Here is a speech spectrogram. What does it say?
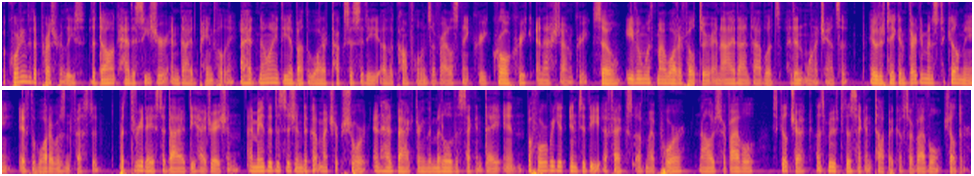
According to the press release, the dog had a seizure and died painfully. I had no idea about the water toxicity of the confluence of Rattlesnake Creek, Coral Creek, and Ashdown Creek. So, even with my water filter and iodine tablets, I didn't want to chance it. It would have taken 30 minutes to kill me if the water was infested, but three days to die of dehydration. I made the decision to cut my trip short and head back during the middle of the second day in. Before we get into the effects of my poor knowledge survival skill check, let's move to the second topic of survival shelter.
